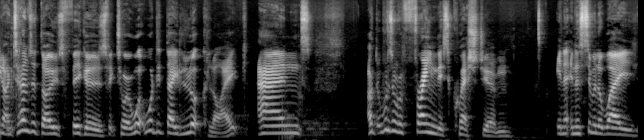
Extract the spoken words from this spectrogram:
you know, in terms of those figures, Victoria, what, what did they look like? And I want to reframe this question in a, in a similar way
